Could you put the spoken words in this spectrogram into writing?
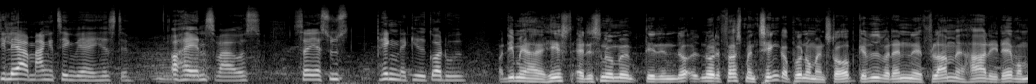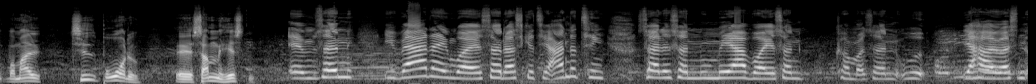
De lærer mange ting ved at have heste, og have ansvar også. Så jeg synes, pengene er givet godt ud. Og det med at have hest, er det sådan noget, med, det er noget af det første, man tænker på, når man står op? Kan vide, hvordan øh, Flamme har det i dag? Hvor, hvor meget tid bruger du øh, sammen med hesten? Øhm, sådan i hverdagen, hvor jeg sådan også skal til andre ting, så er det sådan nu mere, hvor jeg sådan kommer sådan ud. Jeg har jo også en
